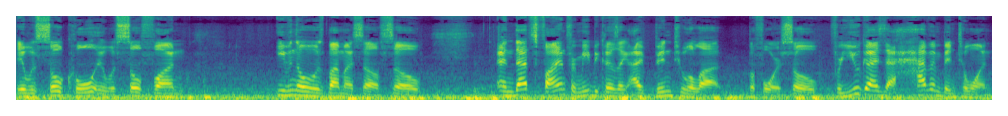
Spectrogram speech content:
it was so cool, it was so fun, even though it was by myself. So, and that's fine for me because like I've been to a lot before. So, for you guys that haven't been to one,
